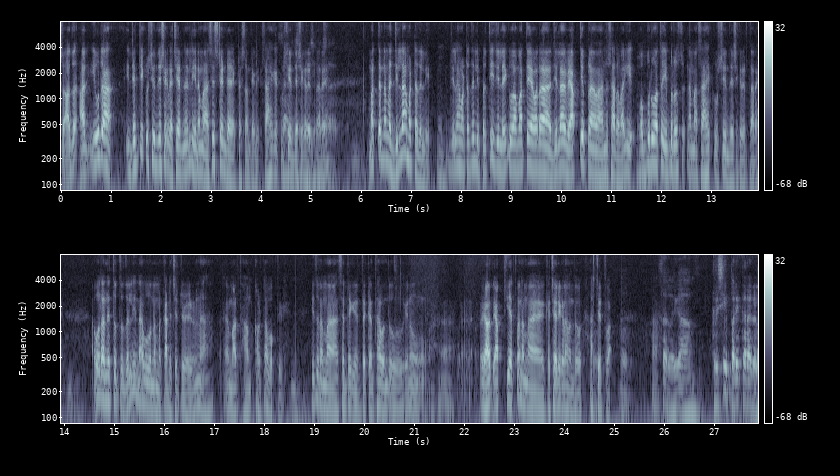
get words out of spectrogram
ಸೊ ಅದು ಇವರ ಜಂಟಿ ಕೃಷಿ ನಿರ್ದೇಶಕರ ಕಚೇರಿನಲ್ಲಿ ನಮ್ಮ ಅಸಿಸ್ಟೆಂಟ್ ಡೈರೆಕ್ಟರ್ಸ್ ಅಂತೇಳಿ ಸಹಾಯಕ ಕೃಷಿ ನಿರ್ದೇಶಕರು. ಇರ್ತಾರೆ ಮತ್ತೆ ನಮ್ಮ ಜಿಲ್ಲಾ ಮಟ್ಟದಲ್ಲಿ ಜಿಲ್ಲಾ ಮಟ್ಟದಲ್ಲಿ ಪ್ರತಿ ಜಿಲ್ಲೆಗೂ ಮತ್ತೆ ಅವರ ಜಿಲ್ಲಾ ವ್ಯಾಪ್ತಿ ಪ್ರ- ಅನುಸಾರವಾಗಿ ಒಬ್ಬರು ಅಥವಾ ಇಬ್ಬರು ನಮ್ಮ ಸಹಾಯಕ ಕೃಷಿ ನಿರ್ದೇಶಕರು ಇರ್ತಾರೆ ಅವರ ನೇತೃತ್ವದಲ್ಲಿ ನಾವು ನಮ್ಮ ಕಾರ್ಯಚಟುವಟಿಕೆಗಳನ್ನು ಮಾಡ್ತಾ ಹಮ್ಮಿಕೊಳ್ತಾ ಹೋಗ್ತೀವಿ. ಇದು ನಮ್ಮ ಸದ್ಯಕ್ಕೆ ಇರ್ತಕ್ಕಂಥ ಒಂದು ಏನು ವ್ಯಾಪ್ತಿ ಅಥವಾ ನಮ್ಮ ಕಚೇರಿಗಳ ಒಂದು ಅಸ್ತಿತ್ವ. ಸರ್ ಈಗ ಕೃಷಿ ಪರಿಕರಗಳ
